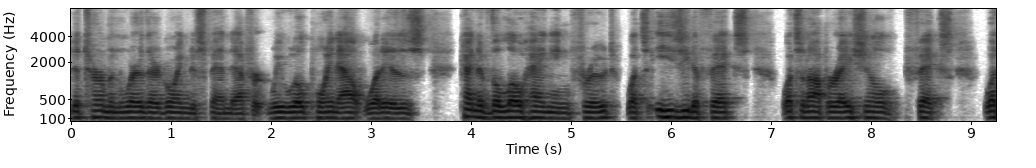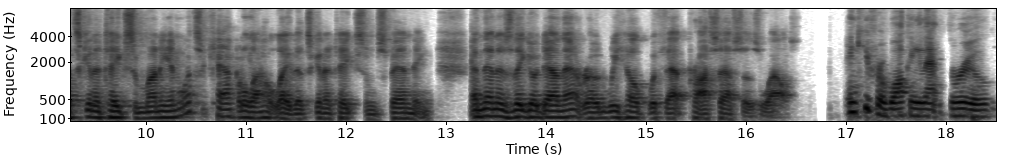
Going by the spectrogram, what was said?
determine where they're going to spend effort. We will point out what is kind of the low hanging fruit, what's easy to fix, what's an operational fix, what's going to take some money and what's a capital outlay that's going to take some spending. And then as they go down that road, we help with that process as well. Thank you for walking that through.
